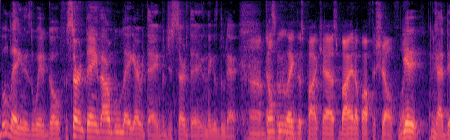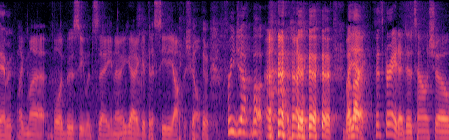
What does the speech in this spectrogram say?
bootlegging is the way to go. For certain things, I don't bootleg everything, but just certain things, niggas do that. Um, don't bootleg this podcast. Buy it up off the shelf. Like, Get it? God damn it. Like my boy Boosie would say, you know, you gotta get this CD off the shelf. Free Jeff Buck. But I yeah, like- fifth grade, I did a talent show,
